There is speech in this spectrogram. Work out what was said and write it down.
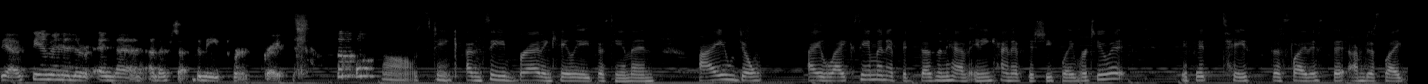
yeah, the salmon and the and the other stuff, the meats weren't great. Oh, stink. And see, Brad and Kaylee ate the salmon. I don't, I like salmon if it doesn't have any kind of fishy flavor to it. If it tastes the slightest bit, I'm just like,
